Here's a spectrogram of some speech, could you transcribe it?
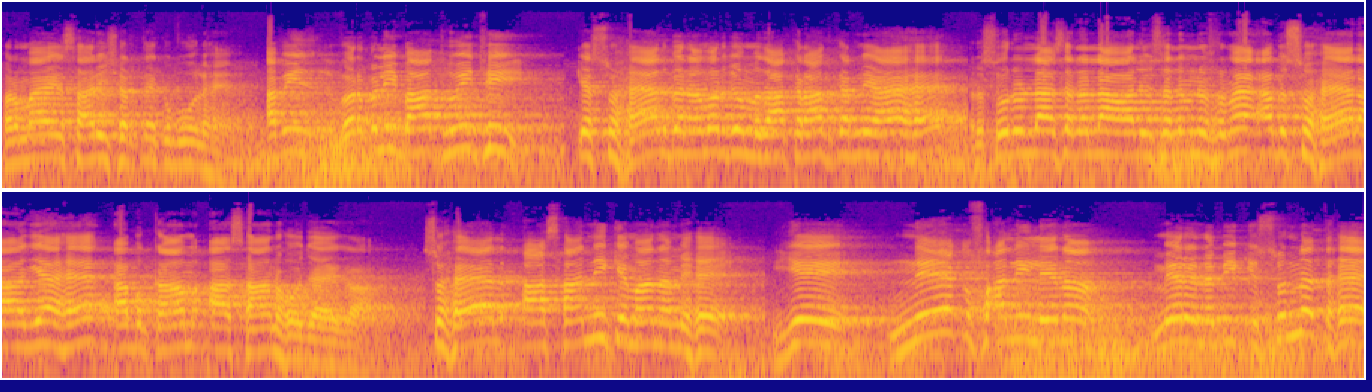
فرمائے ساری شرطیں قبول ہیں۔ ابھی وربلی بات ہوئی تھی کہ سہیل بن عمر جو مذاکرات کرنے آیا ہے، رسول اللہ صلی اللہ علیہ وسلم نے فرمایا، اب سہیل آ گیا ہے، اب کام آسان ہو جائے گا۔ سہیل آسانی کے معنی میں ہے، یہ نیک فالی لینا میرے نبی کی سنت ہے،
